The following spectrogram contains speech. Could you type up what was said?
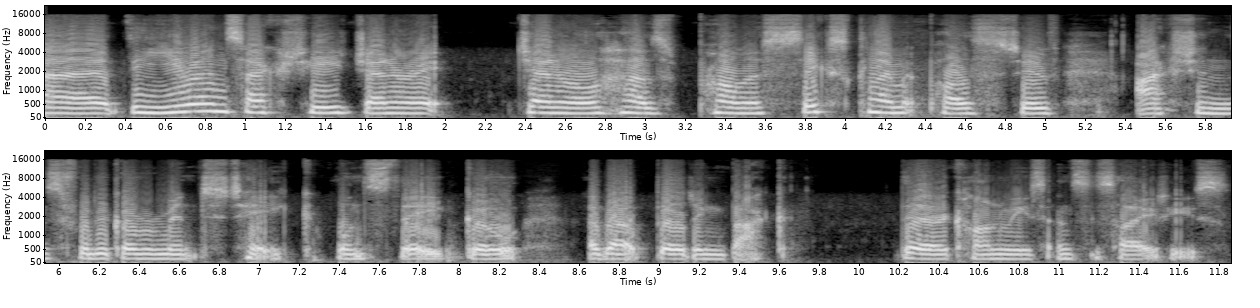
uh, the UN Secretary General General has promised six climate positive actions for the government to take once they go about building back their economies and societies.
